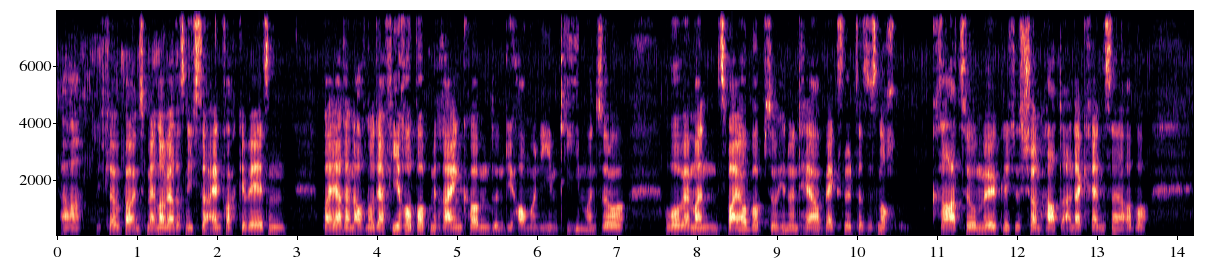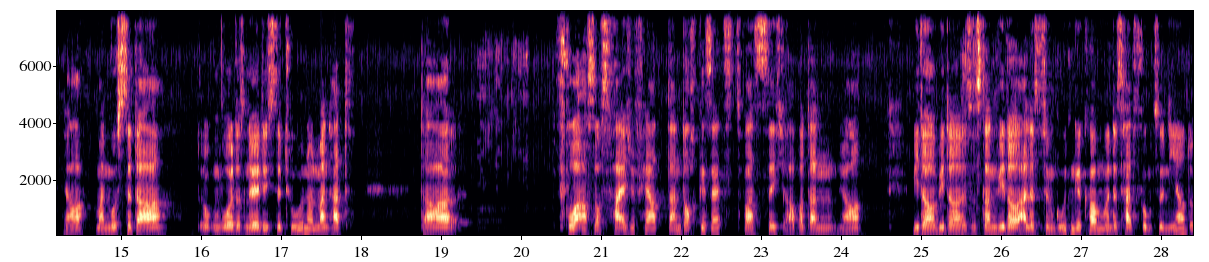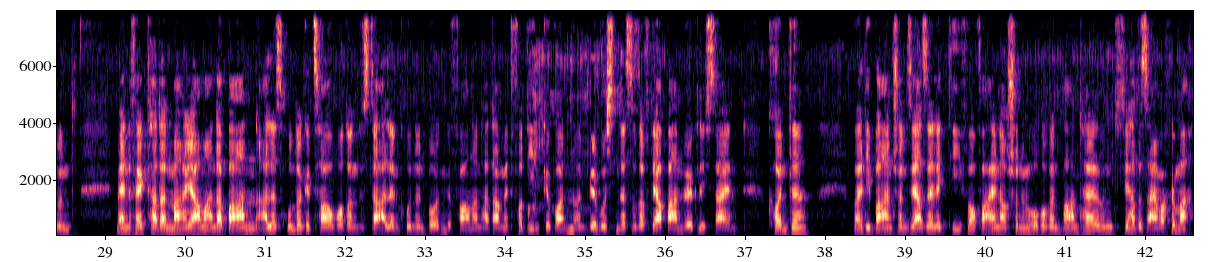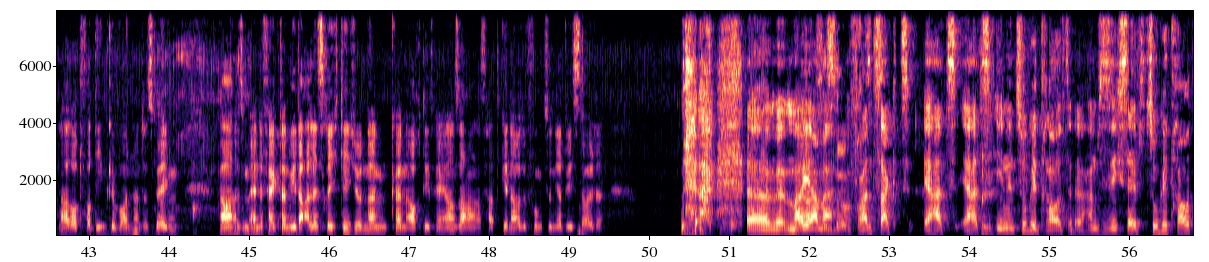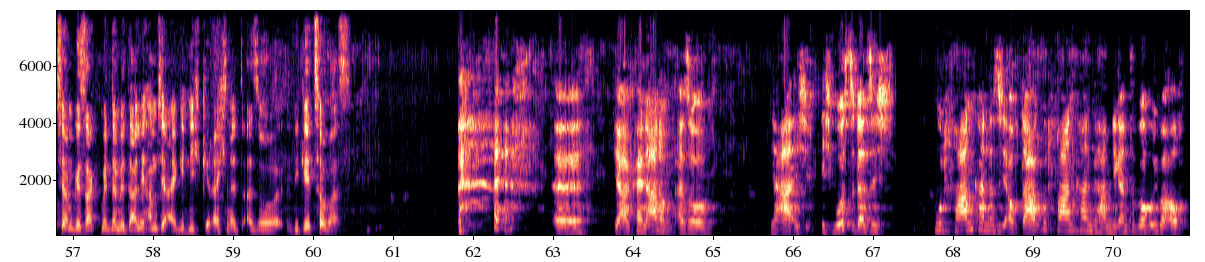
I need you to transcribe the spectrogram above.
ja, ich glaube, bei uns Männern wäre das nicht so einfach gewesen, weil ja dann auch nur der Viererbob mit reinkommt und die Harmonie im Team und so. Aber wenn man Zweierbob so hin und her wechselt, das ist noch gerade so möglich, ist schon hart an der Grenze, aber ja, man musste da irgendwo das Nötigste tun und man hat da vorerst aufs falsche Pferd dann doch gesetzt, was sich aber dann ja wieder, wieder, es ist dann wieder alles zum Guten gekommen und es hat funktioniert und Im Endeffekt hat dann Mariama an der Bahn alles runtergezaubert und ist da alle in Grund und Boden gefahren und hat damit verdient gewonnen. Und wir wussten, dass es auf der Bahn möglich sein konnte, weil die Bahn schon sehr selektiv war, vor allem auch schon im oberen Bahnteil. Und sie hat es einfach gemacht und hat dort verdient gewonnen. Und deswegen, ja, also im Endeffekt dann wieder alles richtig. Und dann können auch die Trainer sagen, es hat genauso funktioniert, wie es sollte. Ja, äh, Mariama, so. Franz sagt, er hat er hat es Ihnen zugetraut. Äh, haben Sie sich selbst zugetraut? Sie haben gesagt, mit einer Medaille haben Sie eigentlich nicht gerechnet. Also wie geht sowas? äh, ja, keine Ahnung. Also ja, ich, ich wusste, dass ich gut fahren kann, dass ich auch da gut fahren kann. Wir haben die ganze Woche über auch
